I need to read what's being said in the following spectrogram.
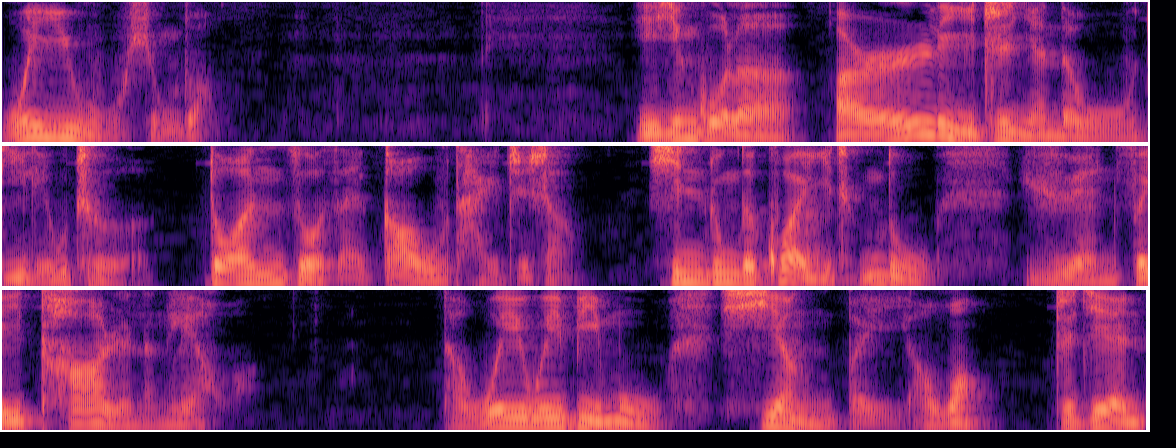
威武雄壮。已经过了而立之年的武帝刘彻，端坐在高台之上，心中的快意程度，远非他人能料啊！他微微闭目，向北遥望，只见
